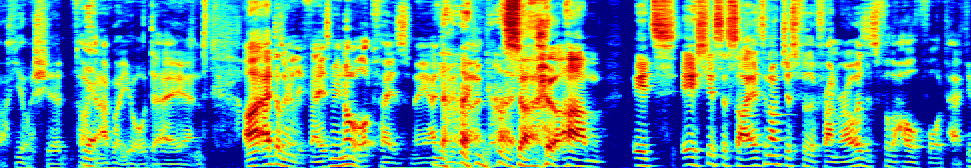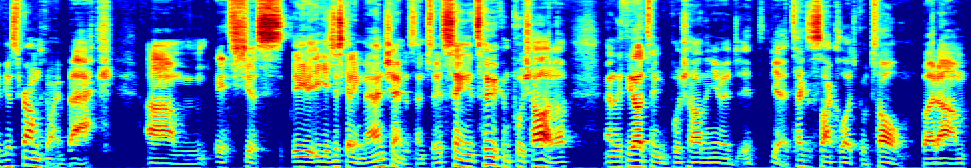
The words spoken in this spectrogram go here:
"Fuck your shit, fucking, Yeah. I've got you all day," and uh, that doesn't really phase me. Not a lot phases me, as you No, know. no. So um, it's it's just a side. It's not just for the front rowers; it's for the whole forward pack. If your scrum's going back. Um, it's just you- you're just getting man shamed essentially. It's seeing it's who can push harder, and if the other team can push harder than you, it, it yeah it takes a psychological toll. But um,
